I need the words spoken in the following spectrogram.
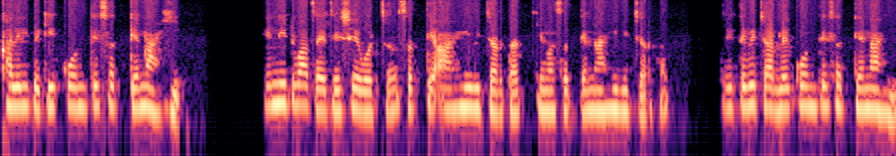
खालीलपैकी कोणते सत्य नाही? हे नीट वाचायचे शेवटचं. सत्य आहे विचारतात किंवा सत्य नाही विचारतात. तर इथे विचारले कोणते सत्य नाही?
